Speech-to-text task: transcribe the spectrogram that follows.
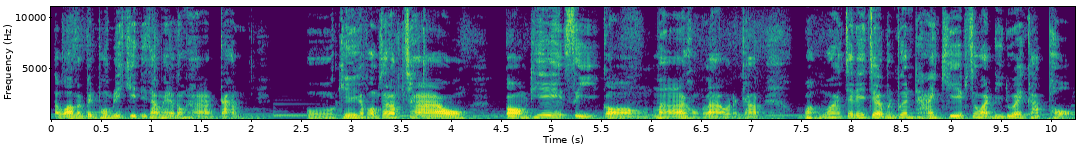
แต่ว่ามันเป็นพรมลิขิตที่ทำให้เราต้องห่างกัน โอเคครับผมสำหรับชาวกองทีสี่ 4 กองม้าของเรานะครับ หวังว่าจะได้เจอเพื่อนๆท้ายคลิปสวัสดีด้วยครับผม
